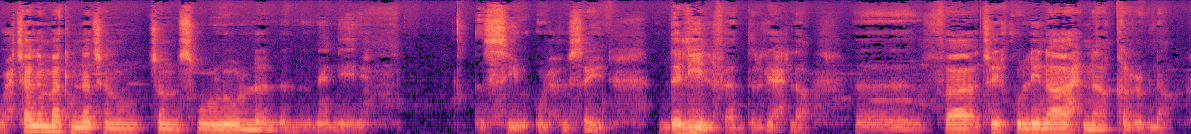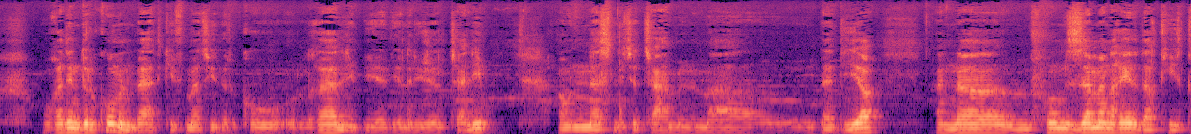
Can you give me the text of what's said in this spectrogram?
وحتى لما كنا تن... تنسولو يعني السي والحسين دليل في هاد الرحلة. فتيقول لنا إحنا قربنا. وغادي ندركو من بعد كيف ما تيدركو الغالبيه ديال رجال التعليم أو الناس اللي تتعامل مع البادية أن مفهوم الزمن غير دقيق.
